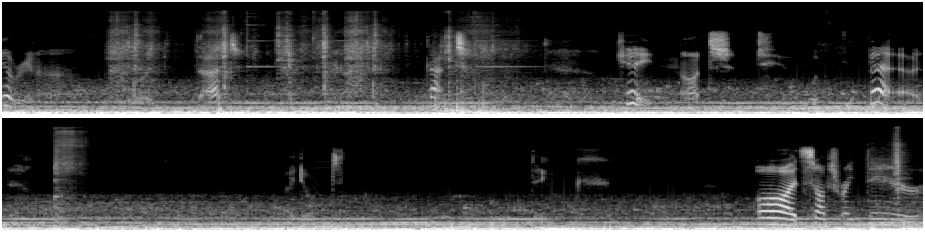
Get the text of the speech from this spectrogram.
Yeah, we're gonna like that. That. Okay, not too bad. I don't think. Oh, it stops right there.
